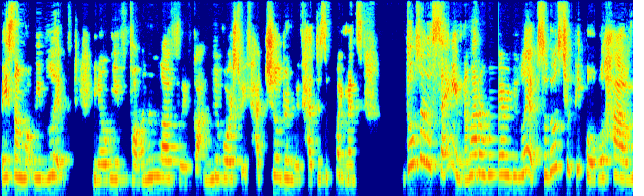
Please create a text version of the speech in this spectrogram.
based on what we've lived. You know, we've fallen in love, we've gotten divorced, we've had children, we've had disappointments those are the same no matter where you live. So those two people will have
